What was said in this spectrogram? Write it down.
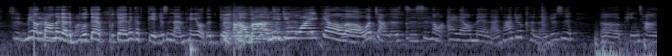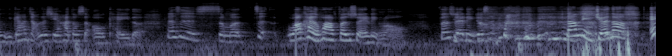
这没有到那个不对不对，那个点就是男朋友的点了，好不好？你已经歪掉了。我讲的只是那种爱撩妹的男生，他就可能就是呃，平常你跟他讲这些，他都是 OK 的。但是什么这我要开始画分水岭喽。分水岭就是 当你觉得哎、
